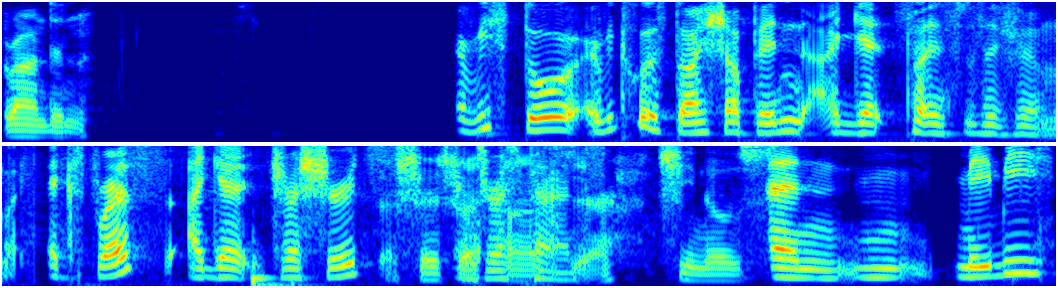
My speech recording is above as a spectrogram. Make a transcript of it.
branding. every store, every clothes store I shop in, I get something specific from like Express. I get dress shirts The shirts, and dress dress pants, pants, yeah, chinos. and m- maybe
